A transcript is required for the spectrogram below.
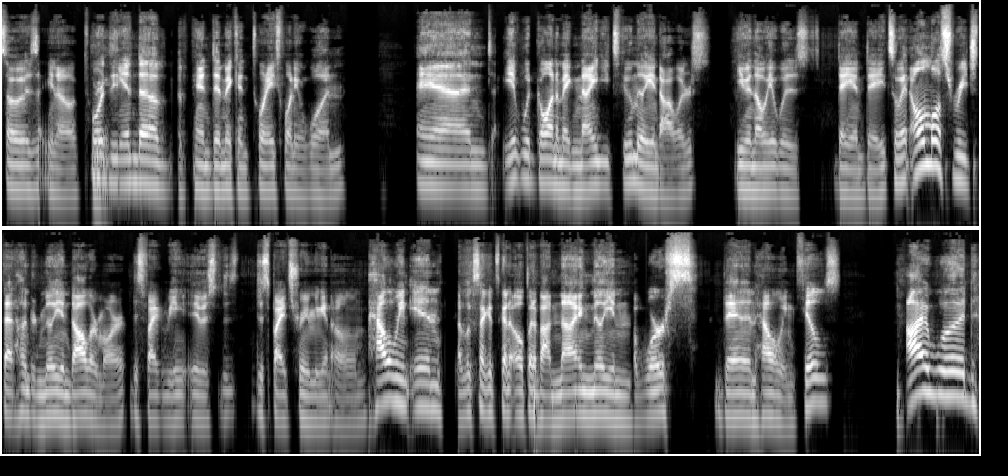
So it was, you know, toward the end of the pandemic in 2021. And it would go on to make $92 million, even though it was day and date. So it almost reached that $100 million mark, despite being, it was despite streaming at home. Halloween Inn, it looks like it's going to open about 9 million worse than Halloween Kills. I would,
